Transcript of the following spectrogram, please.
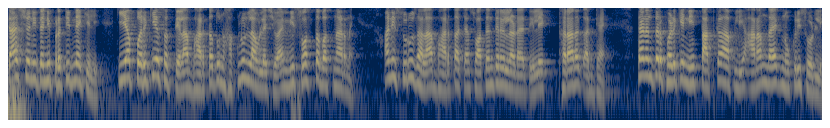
त्याच क्षणी त्यांनी प्रतिज्ञा केली की या परकीय सत्तेला भारतातून हाकलून लावल्याशिवाय मी स्वस्थ बसणार नाही. आणि सुरू झाला भारताच्या स्वातंत्र्य लढ्यातील एक थरारक अध्याय. त्यानंतर फडकेंनी तात्काळ आपली आरामदायक नोकरी सोडली.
